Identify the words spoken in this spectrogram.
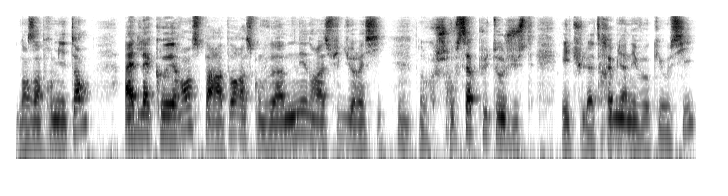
dans un premier temps a de la cohérence par rapport à ce qu'on veut amener dans la suite du récit. Mm. Donc je trouve ça plutôt juste. Et tu l'as très bien évoqué aussi,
